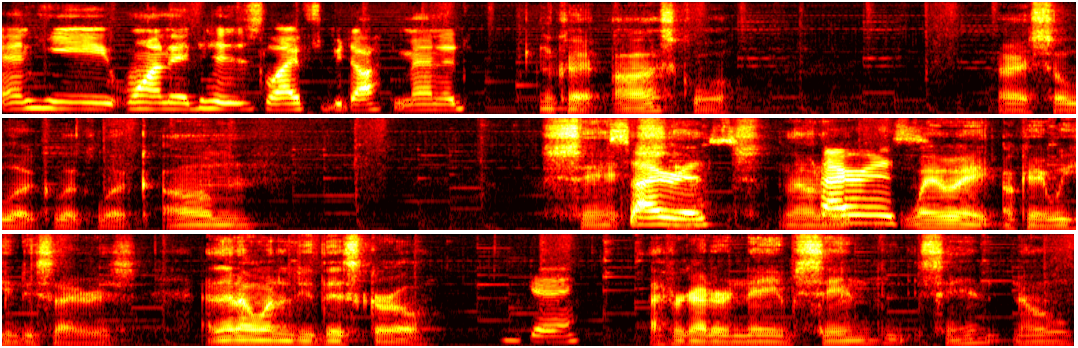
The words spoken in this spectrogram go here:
and he wanted his life to be documented. Okay. Oh, that's cool. All right. So look, look, look. Um. San- Cyrus. San- no, no. Cyrus. Wait, wait. Okay, we can do Cyrus, and then I want to do this girl. Okay, I forgot her name. Sand. Sand. No.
